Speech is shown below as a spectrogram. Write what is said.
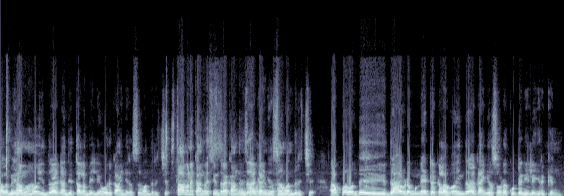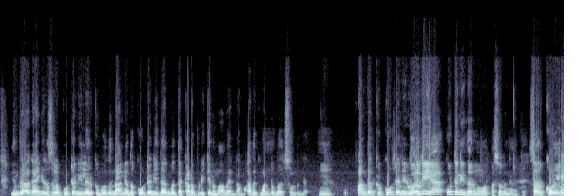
தலைமையில. ஒன்றும் இந்திரா காந்தி தலைமையிலையும் ஒரு காங்கிரஸ் வந்துருச்சு. ஸ்தாபன காங்கிரஸ் இந்திரா காங்கிரஸ் இந்திரா காங்கிரஸும் வந்துருச்சு. அப்போ வந்து திராவிட முன்னேற்ற கழகம் இந்திரா காங்கிரஸோட கூட்டணியில இருக்கு. இந்திரா காங்கிரஸ்ல கூட்டணியில இருக்கும்போது நாங்க அந்த கூட்டணி தர்மத்தை கடைப்பிடிக்கணுமா வேண்டாம்? அதுக்கு மட்டும் பதில் சொல்லுங்க. அந்த கு- கூட்டணியினுடைய கொள்கைய கூட்டணி தர்மம் அப்ப சொல்லுங்க எனக்கு. சார் கொள்கை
